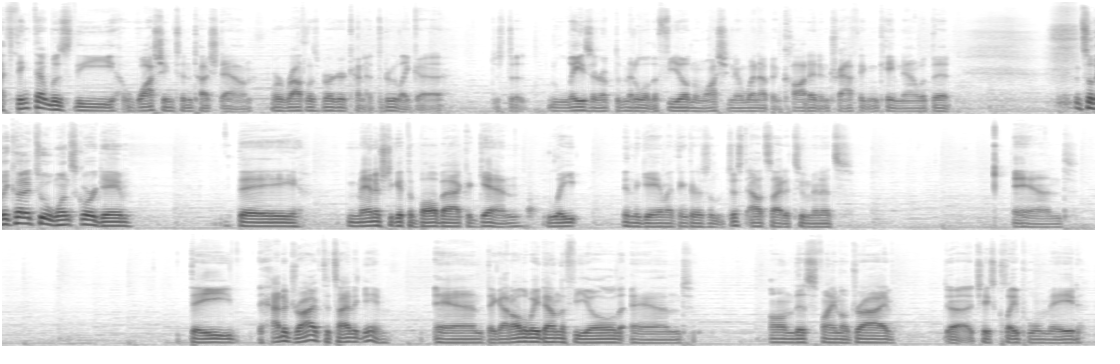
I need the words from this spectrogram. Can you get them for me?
I think that was the Washington touchdown where Roethlisberger kind of threw like a just a laser up the middle of the field and Washington went up and caught it in traffic and came down with it. And so they cut it to a one score game. They managed to get the ball back again late in the game. I think there's just outside of two minutes. And they had a drive to tie the game. And they got all the way down the field. And on this final drive, uh, Chase Claypool made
